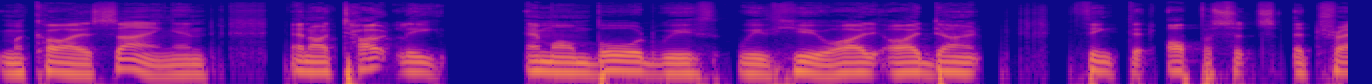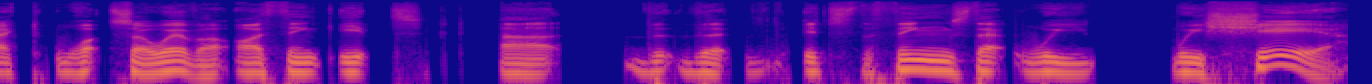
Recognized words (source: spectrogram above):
is saying. And, and I totally am on board with, with Hugh. I, I don't think that opposites attract whatsoever. I think it's uh, the, the it's the things that we we share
